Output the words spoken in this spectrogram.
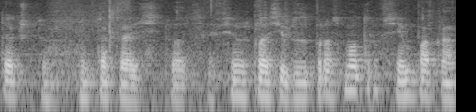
Так что вот такая ситуация. Всем спасибо за просмотр. Всем пока.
